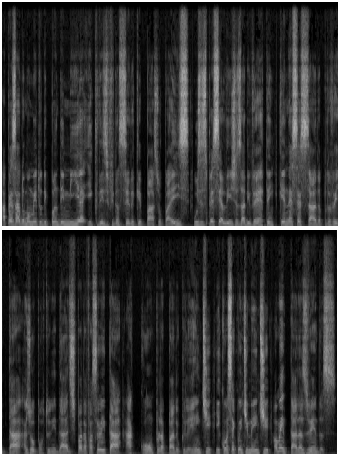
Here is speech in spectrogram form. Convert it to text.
Apesar do momento de pandemia e crise financeira que passa o país, os especialistas advertem que é necessário aproveitar as oportunidades para facilitar a compra para o cliente e, consequentemente, aumentar as vendas.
